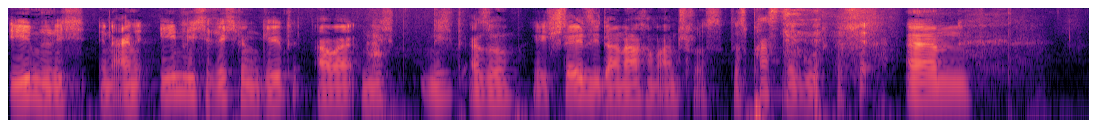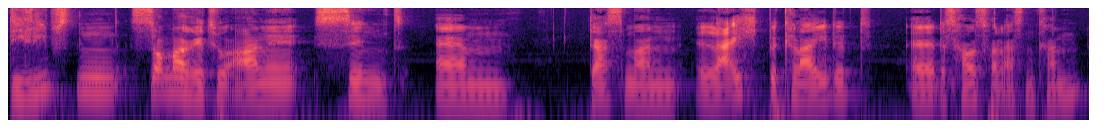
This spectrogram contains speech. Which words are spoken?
ähnlich in eine ähnliche Richtung geht, aber nicht nicht. Also ich stelle sie danach im Anschluss. Das passt sehr gut. ähm, die liebsten Sommerrituale sind, ähm, dass man leicht bekleidet äh, das Haus verlassen kann.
